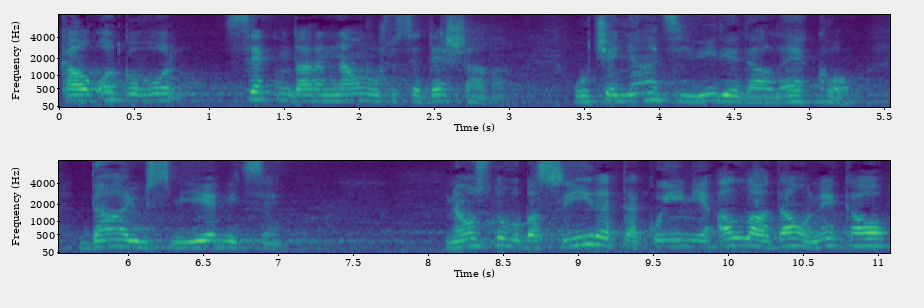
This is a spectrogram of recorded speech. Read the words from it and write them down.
kao odgovor sekundaran na ono što se dešava. Učenjaci vide daleko, daju smjernice, na osnovu basireta koji im je Allah dao, ne kao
